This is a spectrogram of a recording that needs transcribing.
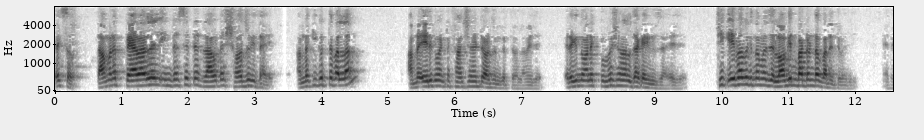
দেখছ তার মানে প্যারালেল ইন্টারসেপ্টেড রাউটের সহযোগিতায় আমরা কি করতে পারলাম? আমরা এরকম একটা ফাংশনালিটি অর্জন করতে পারলাম, এই যে। এটা কিন্তু অনেক প্রফেশনাল জায়গায় ইউজ হয়, এই যে। ঠিক এইভাবে কিন্তু আমরা যে লগ ইন বাটনটা বানাইতে পারি। এটা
